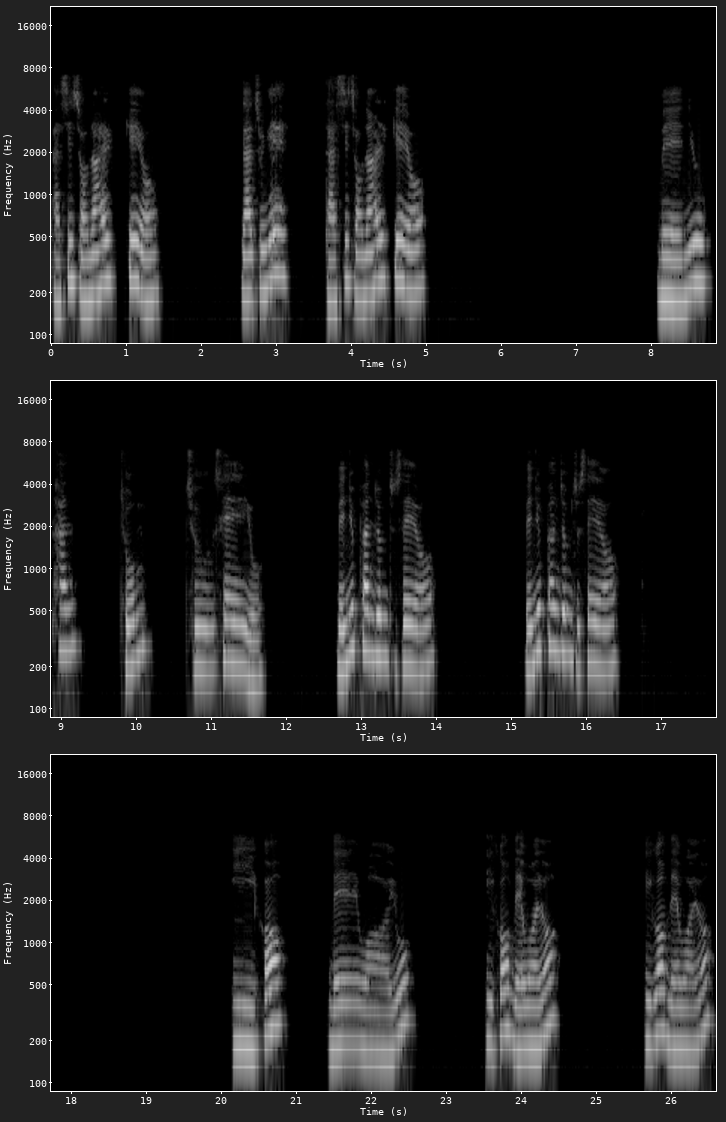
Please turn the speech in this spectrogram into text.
다시 전화할게요. 나중에 다시 전화할게요. 메뉴판 좀 주세요. 메뉴판 좀 주세요. 메뉴판 좀 주세요. 이거 매워요? 이거 매워요? 이거 매워요?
